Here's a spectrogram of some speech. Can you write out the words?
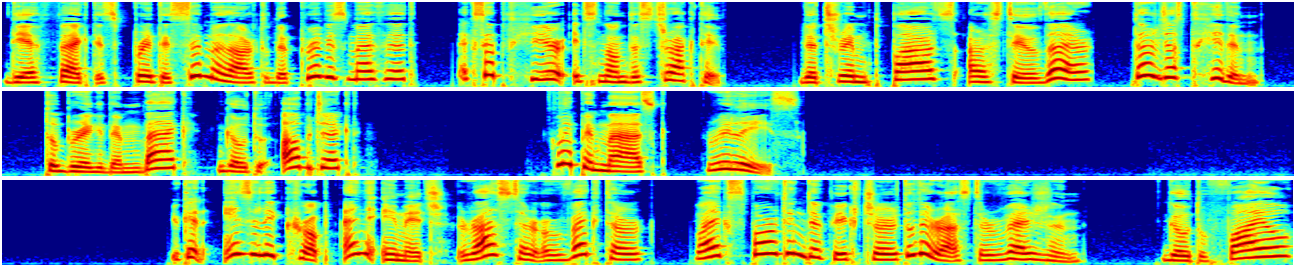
The effect is pretty similar to the previous method, except here it's non-destructive. The trimmed parts are still there, they're just hidden. To bring them back, go to Object, Clipping Mask, Release. You can easily crop any image, raster or vector, by exporting the picture to the raster version. Go to File,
